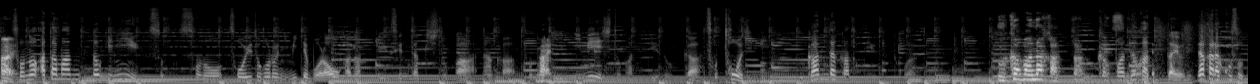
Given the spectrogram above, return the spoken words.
はい。その頭の時にそそのそういうところに見てもらおうかなっていう選択肢とかなんかそのはい。イメージとかっていうのが、そ当時に浮かんだかっていうところなんですよ。浮かばなかったんですよ、浮かばなかったよね。だからこそだ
